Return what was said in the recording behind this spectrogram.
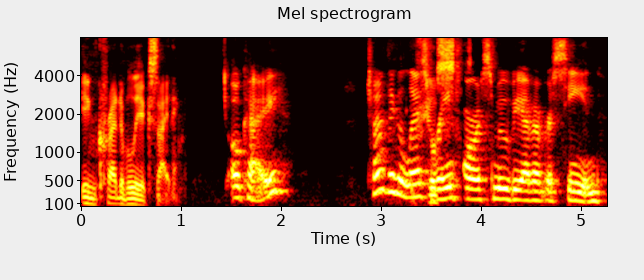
incredibly exciting. Okay. trying to think of the last Feels- rainforest movie I've ever seen.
